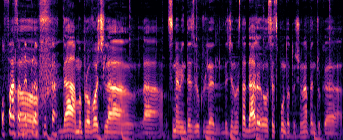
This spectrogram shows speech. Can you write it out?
O fază Of, neplăcută? Da, mă provoci la, la să-mi amintesc lucrurile de genul ăsta, dar o să-ți spun totuși una, pentru că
